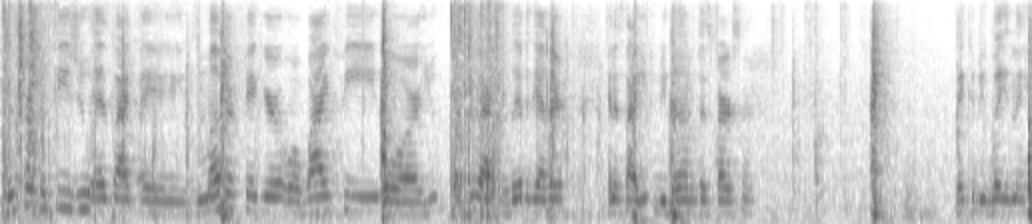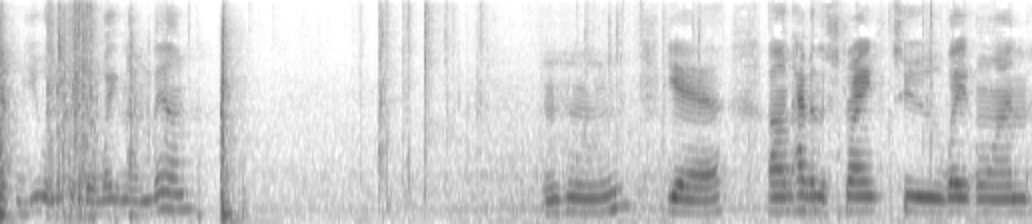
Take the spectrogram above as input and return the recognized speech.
This person sees you as like a mother figure or wifey, or you, you guys to live together, and it's like you could be done with this person. They could be waiting to hear from you, and you could have been waiting on them. Mm-hmm. Yeah. Um, having the strength to wait on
